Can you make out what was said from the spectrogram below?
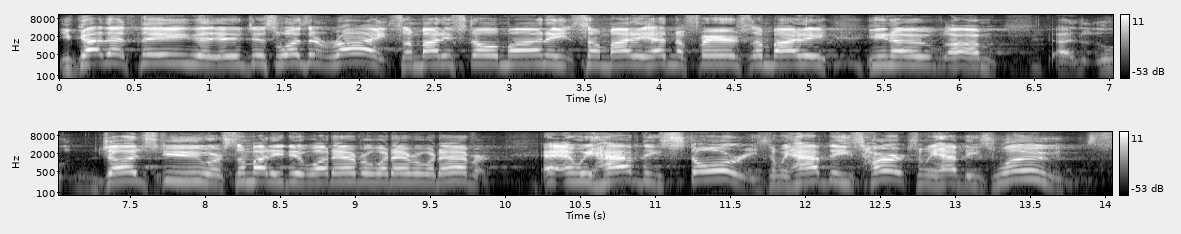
You've got that thing that it just wasn't right. Somebody stole money, somebody had an affair, somebody, you know, um, uh, judged you, or somebody did whatever, whatever, whatever. And, and we have these stories, and we have these hurts, and we have these wounds.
